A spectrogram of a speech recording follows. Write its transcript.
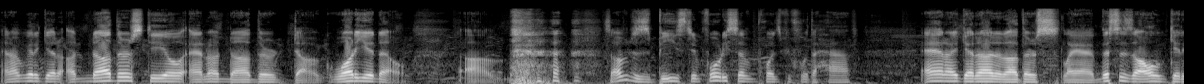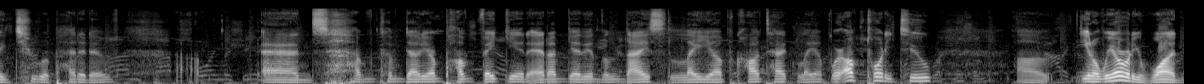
and I'm gonna get another steal and another dunk. What do you know? Um, so I'm just beasting 47 points before the half. And I get another slam. This is all getting too repetitive. Um, and I'm coming down here, I'm pump faking, and I'm getting the nice layup, contact layup. We're up 22. Uh, you know, we already won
